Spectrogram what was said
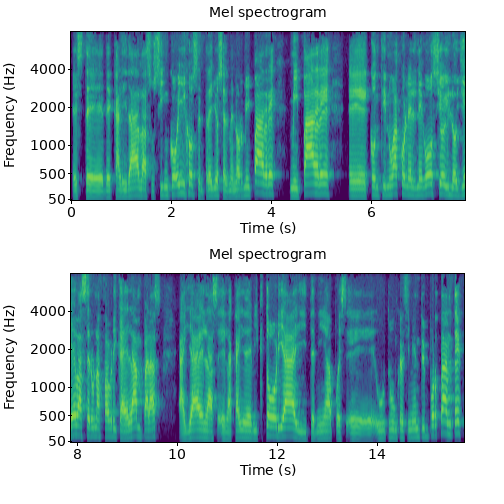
este, de calidad a sus cinco hijos, entre ellos el menor mi padre. Mi padre eh, continúa con el negocio y lo lleva a hacer una fábrica de lámparas allá en, las, en la calle de Victoria y tenía pues, eh, tuvo un crecimiento importante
